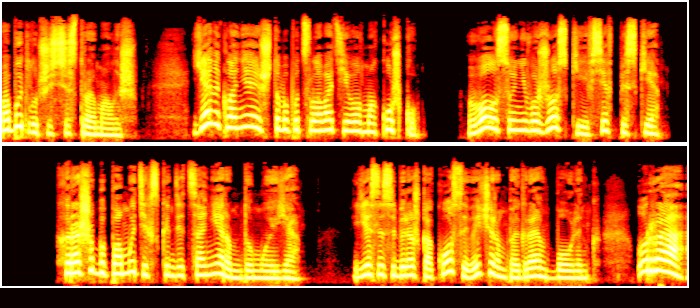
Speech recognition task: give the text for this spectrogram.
Побудь лучше с сестрой, малыш. Я наклоняюсь, чтобы поцеловать его в макушку. Волосы у него жесткие, все в песке. Хорошо бы помыть их с кондиционером, думаю я. Если соберешь кокосы, вечером поиграем в боулинг. Ура!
